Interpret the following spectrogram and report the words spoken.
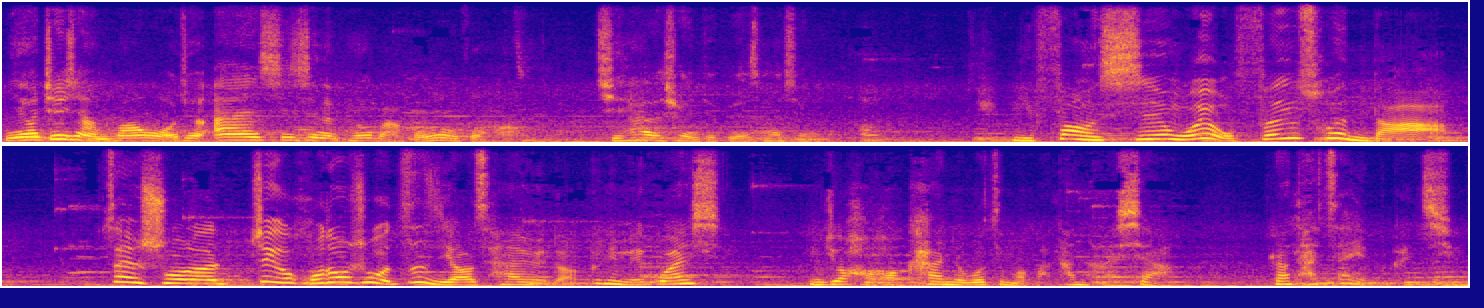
你要真想帮我，就安安心心的陪我把活动做好，其他的事你就别操心了啊！你放心，我有分寸的。再说了，这个活动是我自己要参与的，跟你没关系。你就好好看着我怎么把他拿下，让他再也不敢欺负。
